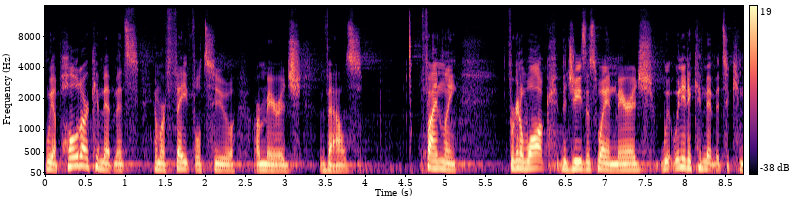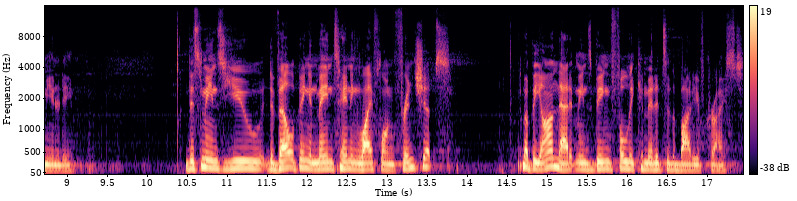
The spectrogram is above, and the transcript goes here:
we uphold our commitments, and we're faithful to our marriage vows. Finally, if we're going to walk the Jesus way in marriage, we, we need a commitment to community. This means you developing and maintaining lifelong friendships. But beyond that, it means being fully committed to the body of Christ.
